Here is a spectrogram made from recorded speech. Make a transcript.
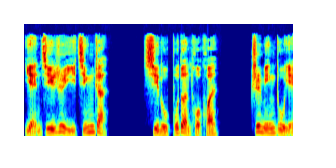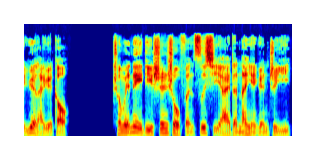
演技日益精湛，戏路不断拓宽，知名度也越来越高，成为内地深受粉丝喜爱的男演员之一。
